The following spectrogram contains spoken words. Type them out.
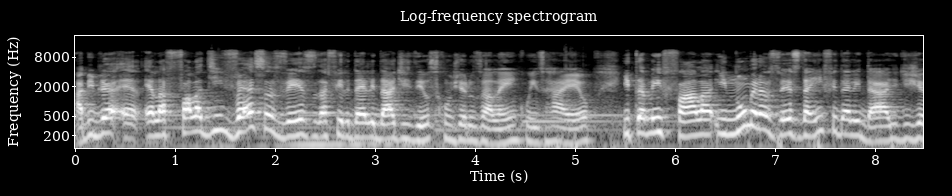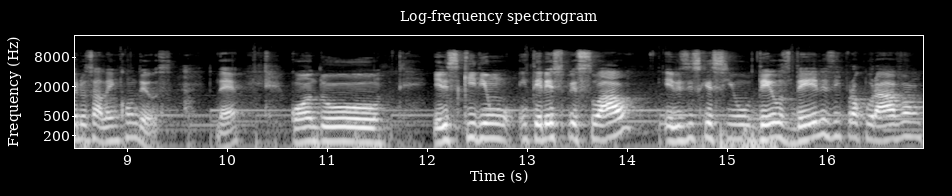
A Bíblia ela fala diversas vezes da fidelidade de Deus com Jerusalém, com Israel, e também fala inúmeras vezes da infidelidade de Jerusalém com Deus, né? Quando eles queriam interesse pessoal, eles esqueciam o Deus deles e procuravam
